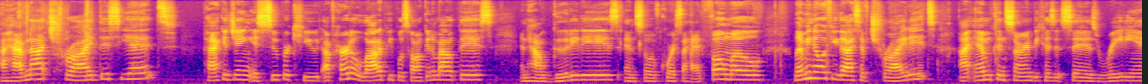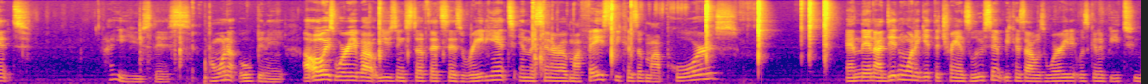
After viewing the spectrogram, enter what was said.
I have not tried this yet. Packaging is super cute. I've heard a lot of people talking about this and how good it is. And so, of course, I had FOMO. Let me know if you guys have tried it. I am concerned because it says Radiant. How do you use this? I want to open it. I always worry about using stuff that says radiant in the center of my face because of my pores. And then I didn't want to get the translucent because I was worried it was going to be too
